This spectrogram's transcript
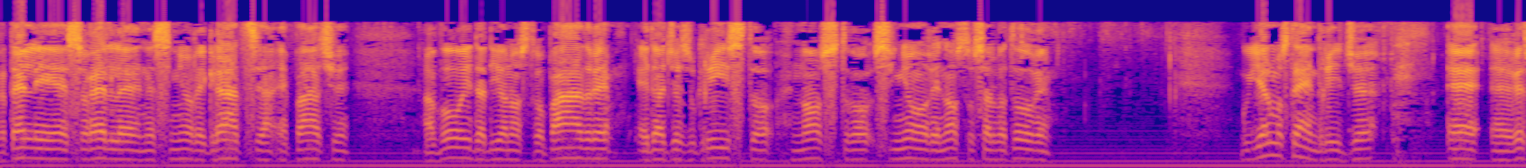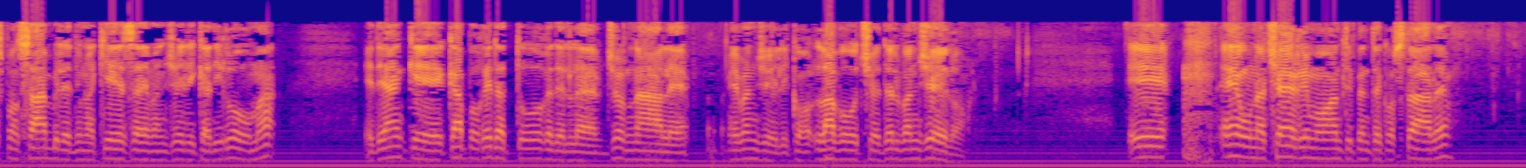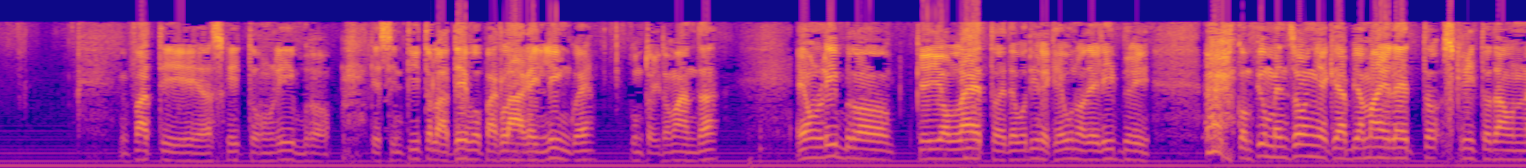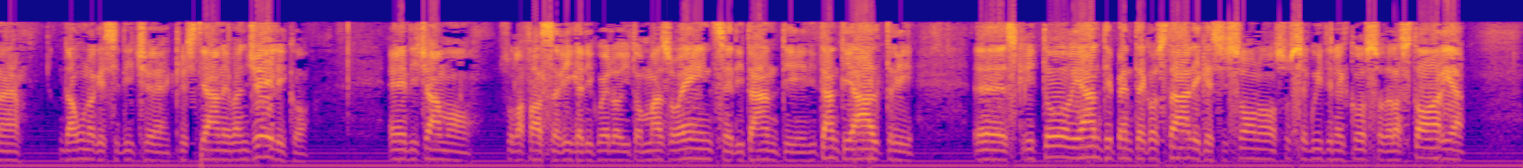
Fratelli e sorelle nel Signore, grazia e pace a voi da Dio nostro Padre e da Gesù Cristo, nostro Signore, nostro Salvatore. Guglielmo Stendridge è eh, responsabile di una chiesa evangelica di Roma ed è anche caporedattore del giornale evangelico La Voce del Vangelo e è un acerrimo antipentecostale, infatti ha scritto un libro che si intitola Devo parlare in lingue? Punto di domanda. È un libro che io ho letto e devo dire che è uno dei libri con più menzogne che abbia mai letto, scritto da, un, da uno che si dice cristiano evangelico, è diciamo sulla falsa riga di quello di Tommaso Heinz e di tanti, di tanti altri eh, scrittori antipentecostali che si sono susseguiti nel corso della storia,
